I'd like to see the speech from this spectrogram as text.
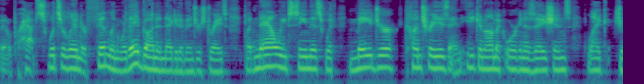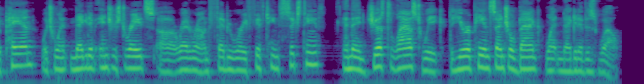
you know, perhaps Switzerland or Finland where they've gone to negative interest rates, but now we've seen this with major countries and economic organizations like Japan, which went negative interest rates uh, right around February 15th, 16th. And then just last week, the European Central Bank went negative as well.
